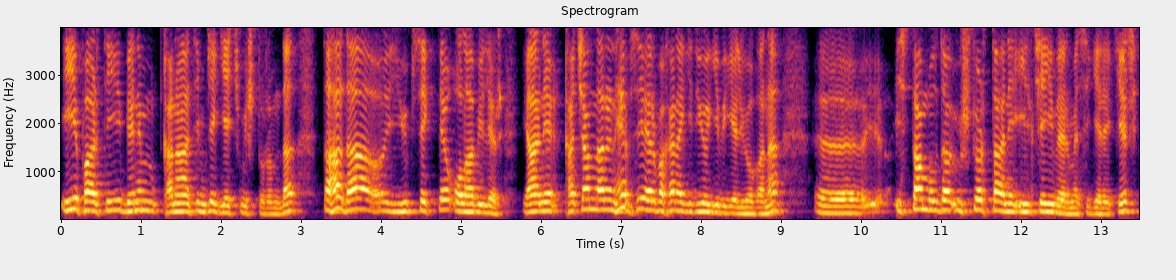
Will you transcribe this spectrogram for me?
İyi Parti'yi benim kanaatimce geçmiş durumda. Daha da e, yüksekte olabilir. Yani kaçanların hepsi Erbakan'a gidiyor gibi geliyor bana. Ee, İstanbul'da 3-4 tane ilçeyi vermesi gerekir.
